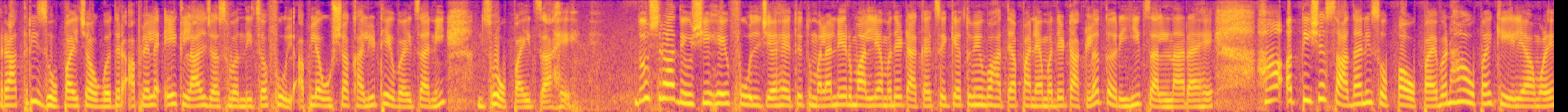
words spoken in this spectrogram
रात्री झोपायच्या अगोदर आपल्याला एक लाल जास्वंदीचं फूल आपल्या उशाखाली ठेवायचं आणि झोपायचं आहे. दुसऱ्या दिवशी हे फूल जे आहे ते तुम्हाला निर्माल्यामध्ये टाकायचं आहे किंवा तुम्ही वाहत्या पाण्यामध्ये टाकलं तरीही चालणार आहे. हा अतिशय साधा आणि सोपा उपाय पण हा उपाय केल्यामुळे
